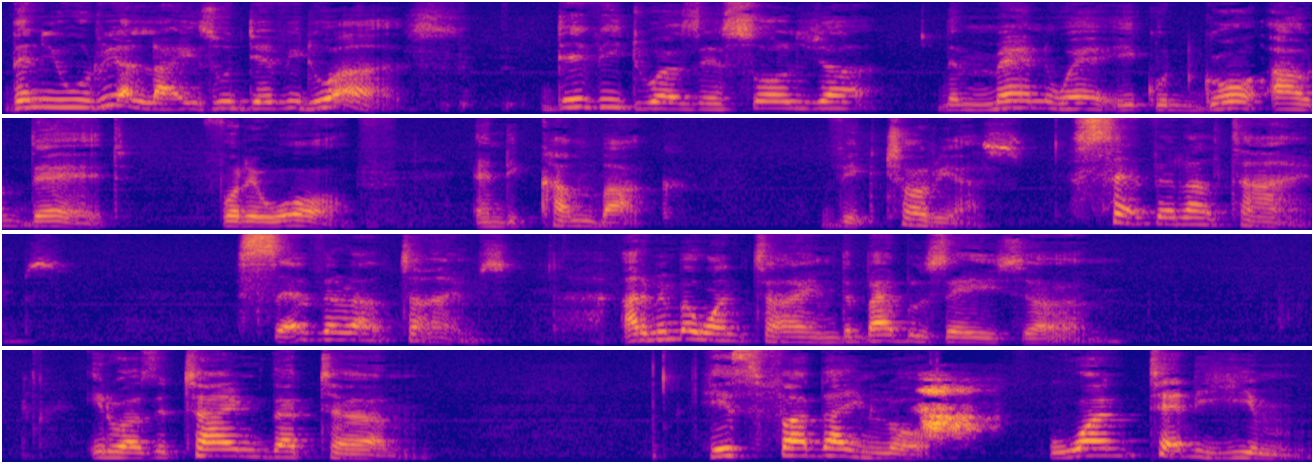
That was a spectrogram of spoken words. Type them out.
then you will realize who David was. David was a soldier, the man where he could go out there for a war and he come back victorious several times. Several times. I remember one time the Bible says um, it was a time that um, his father in law wanted him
